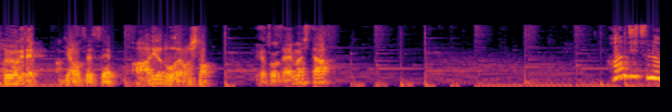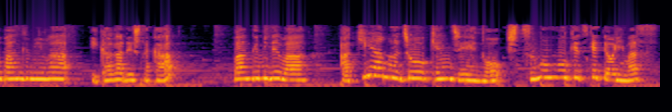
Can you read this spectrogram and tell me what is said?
というわけで、秋山先生、ありがとうございました。ありがとうございました。本日の番組はいかがでしたか？番組では、秋山城賢治への質問を受け付けております。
